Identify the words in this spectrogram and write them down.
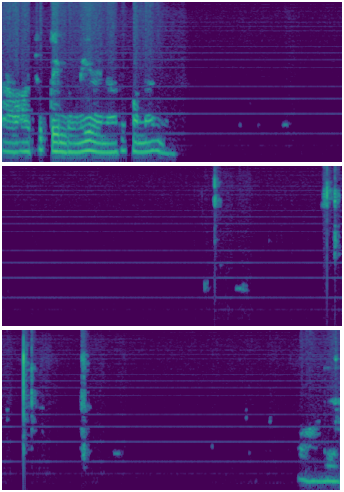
เอาเอาชุดเต็มตรงนี้เลยนะทุกคนนะอ๋อเดี๋ยว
